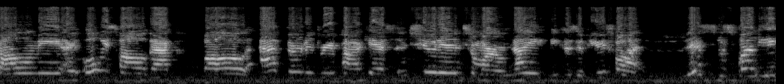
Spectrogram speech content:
Follow me. I always follow back. Follow at Third and Three Podcast and tune in tomorrow night because if you thought this was funny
